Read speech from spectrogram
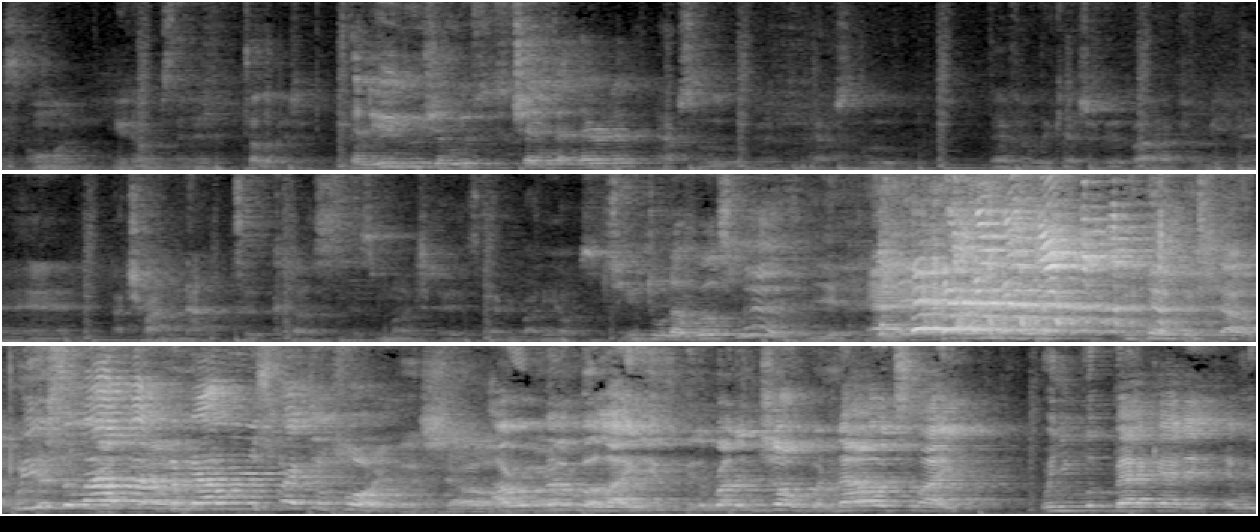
us on, you know what I'm saying, television. And do you use your music to change that narrative? Absolutely, man. Absolutely. Definitely catch a good vibe for me, man. And I try not to cuss as much as everybody else. So you doing that Will Smith? Yeah. For sure. We used to laugh at him, but now we respect him for it. For sure. I remember, like, he used to be the running joke, but now it's like, when you look back at it and we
